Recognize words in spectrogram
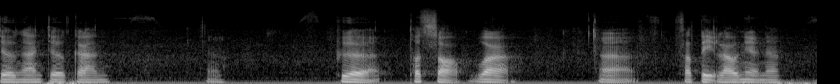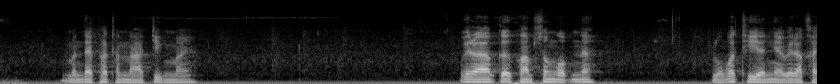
เจองานเจอการ เพื่อทดสอบว่าสติเราเนี่ยนะมันได้พัฒนาจริงไหม เวลาเกิดความสงบนะหลวงพ่อเทียนเนี่ยเวลาใคร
